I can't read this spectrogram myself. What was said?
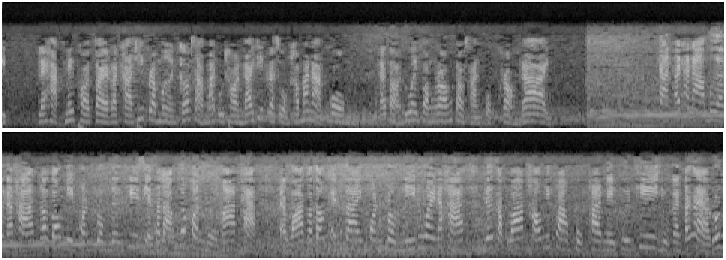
30และหากไม่พอใจราคาที่ประเมินก็สามารถอุทธรณ์ได้ที่กระทรวงคมนาคม และต่อด้วยฟ้องร้องต่อศาลปกครองได้ พัฒนาเมืองนะคะ ก็ต้องมีคนกลุ่มหนึ่งที่เสียสละเพื่อคนหมู่มากค่ะ แต่ว่าก็ต้องเห็นใจคนกลุ่มนี้ด้วยนะคะ เนื่องจากว่าเขามีความผูกพันในพื้นที่อยู่กันตั้งแต่รุ่น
